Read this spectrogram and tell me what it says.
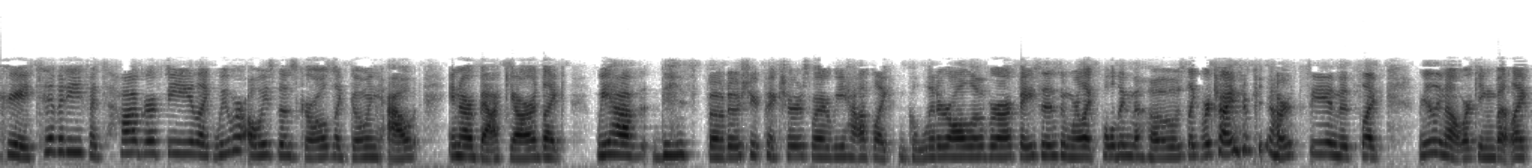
creativity, photography. Like we were always those girls like going out in our backyard. Like we have these photo shoot pictures where we have like glitter all over our faces and we're like holding the hose. Like we're trying to be artsy and it's like really not working. But like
